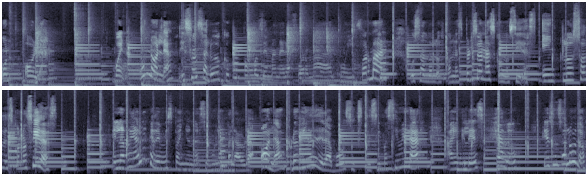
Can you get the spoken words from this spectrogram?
un hola. Bueno, un hola es un saludo que ocupamos de manera formal o informal, usándolo con las personas conocidas e incluso desconocidas. En la Real Academia Española, según la palabra hola, proviene de la voz expresiva similar a inglés hello, que es un saludo.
